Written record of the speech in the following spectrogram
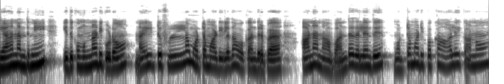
ஏன் நந்தினி? இதுக்கு முன்னாடி கூட நைட்டு ஃபுல்லாக மொட்டை மாடியில் தான் உட்காந்துருப்ப ஆனால் நான் வந்ததுலேருந்து மொட்டை மாடி பக்கம் ஆளே காணோம்.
